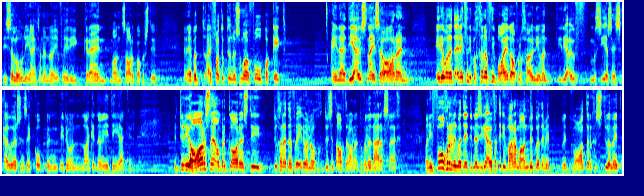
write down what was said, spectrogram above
die salon nie. Hy gaan nou na een van hierdie grand mans haarkappers toe. En hy het hy vat ook toe nou sommer 'n vol pakket. En uh, die ou sny sy hare en Edwin het eintlik van die begin af nie baie daarvan gehou nie want hierdie ou masseer sy skouers en sy kop en Edwin like dit nou net nie lekker. En toe die haar sny amper klaar is, toe toe gaan dit nou vir Edwin nog, toe sit afdra nou, toe gaan dit regtig sleg. Want die volgende ding wat hy doen is hierdie ou vat hierdie warm handdoek wat hy met met water gestoom het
